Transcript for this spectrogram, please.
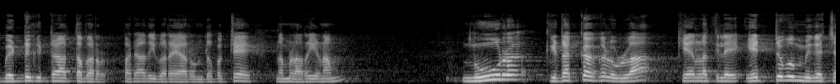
ബെഡ് കിട്ടാത്തവർ പരാതി പറയാറുണ്ട്. പക്ഷേ നമ്മൾ അറിയണം നൂറ് കിടക്കകളുള്ള കേരളത്തിലെ ഏറ്റവും മികച്ച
